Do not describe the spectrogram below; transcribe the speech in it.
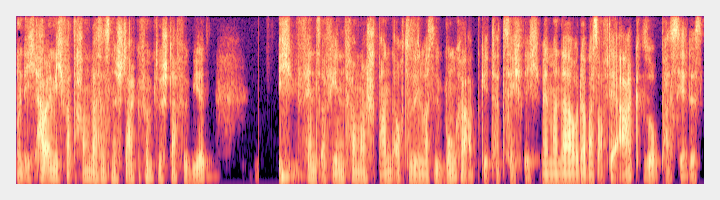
Und ich habe eigentlich Vertrauen, dass es eine starke fünfte Staffel wird ich fände es auf jeden Fall mal spannend, auch zu sehen, was im Bunker abgeht tatsächlich, wenn man da oder was auf der Ark so passiert ist.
